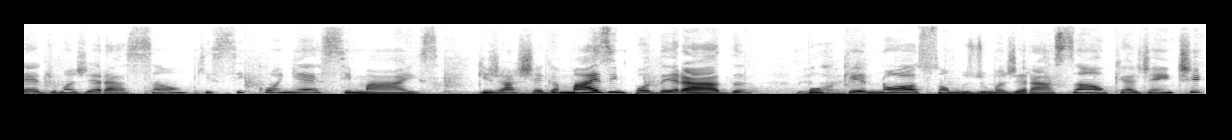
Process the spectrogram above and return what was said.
é de uma geração que se conhece mais, que já chega mais empoderada Porque nós somos de uma geração que a gente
